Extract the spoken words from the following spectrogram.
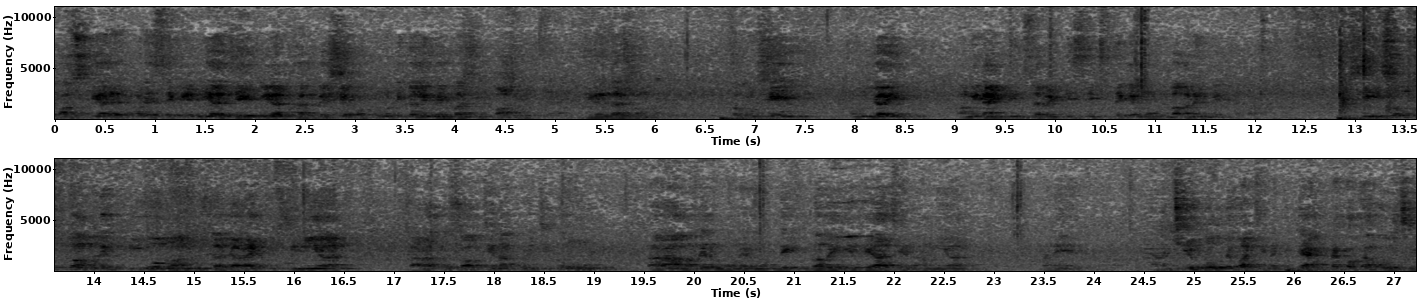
ফার্স্ট ইয়ারের পরে সেকেন্ড ইয়ার যে প্লেয়ার থাকবে, সে অটোমেটিক্যালি মেম্বারশিপ পাবে ধীরেন্দার সঙ্গে। তখন সেই অনুযায়ী আমি নাইনটিন সেভেন্টি সিক্স থেকে মোহনবাগানের মেম্বার সেই সমস্ত আমাদের প্রিয় মানুষরা, যারা একটু সিনিয়র তারা তো সব চেনা পরিচিত মুখ তারা আমাদের মনের মধ্যে কীভাবে গেঁথে আছেন, আমি আর মানে গুছিয়ে বলতে পারছি না, কিন্তু একটা কথা বলছি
